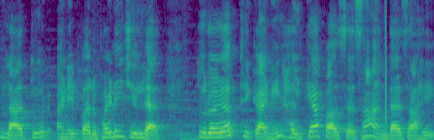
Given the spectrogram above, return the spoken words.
लातूर आणि परभणी जिल्ह्यात तुरळक ठिकाणी हलक्या पावसाचा अंदाज आहे.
